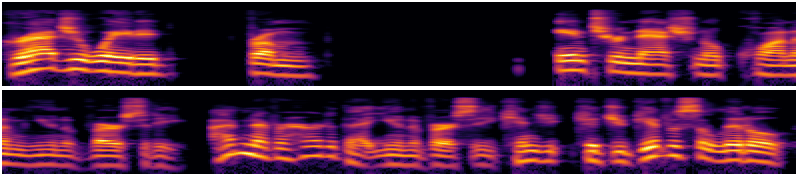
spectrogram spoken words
Graduated from International Quantum University. I've never heard of that university. Can you could you give us a little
